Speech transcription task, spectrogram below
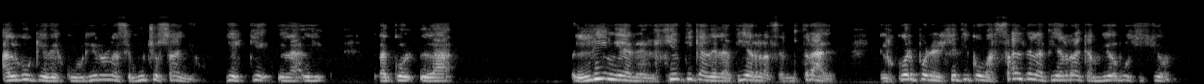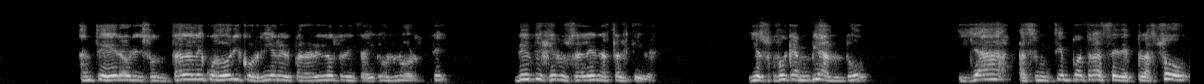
algo que descubrieron hace muchos años, y es que la, la línea energética de la Tierra central, el cuerpo energético basal de la Tierra cambió de posición. Antes era horizontal al Ecuador y corría en el paralelo 32 norte, desde Jerusalén hasta el Tíbet. Y eso fue cambiando y ya hace un tiempo atrás se desplazó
